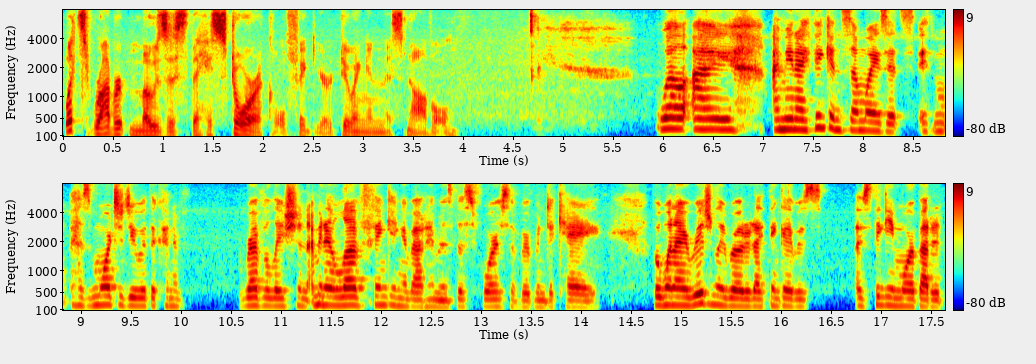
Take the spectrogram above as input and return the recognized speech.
What's Robert Moses, the historical figure, doing in this novel? Well, I I mean, I think in some ways it's it has more to do with the kind of revelation. I mean, I love thinking about him as this force of urban decay. But when I originally wrote it, I think I was I was thinking more about it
